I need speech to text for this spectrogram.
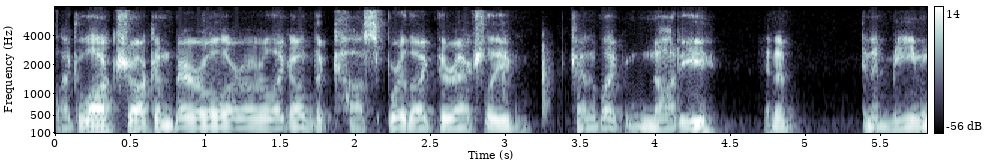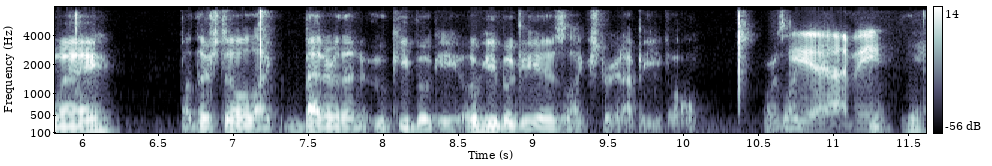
like Lock, Shock, and Barrel are, are like on the cusp where like they're actually kind of like naughty in a in a mean way, but they're still like better than Oogie Boogie. Oogie Boogie is like straight up evil. Like, yeah, I mean, yeah.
